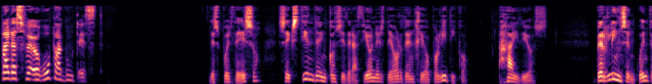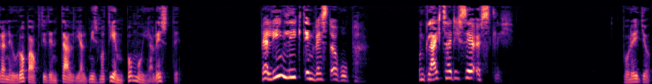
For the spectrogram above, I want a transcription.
Weil das für Europa gut ist. Después de eso, se extiende en consideraciones de orden geopolítico. ¡Ay Dios! Berlín se encuentra en Europa occidental y al mismo tiempo muy al este. Berlin liegt in Westeuropa und gleichzeitig sehr östlich. Por ello,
